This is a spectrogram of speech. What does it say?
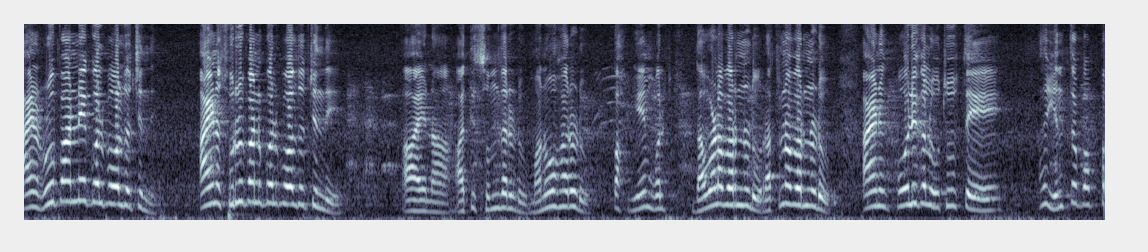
ఆయన రూపాన్నే కోల్పోవలసి వచ్చింది. ఆయన స్వరూపాన్ని కోల్పోవలసి వచ్చింది. ఆయన అతి సుందరుడు మనోహరుడు ఏం వల్ ధవళవర్ణుడు రత్నవర్ణుడు. ఆయన పోలికలు చూస్తే అది ఎంత గొప్ప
